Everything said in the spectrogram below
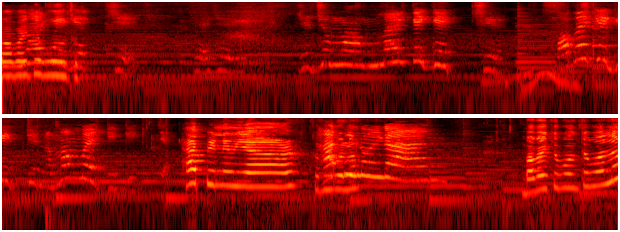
বাবাইকে বলতো। হ্যাপি নিউ ইয়ার তুমি বলো। বাবাইকে বলতে বলো।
